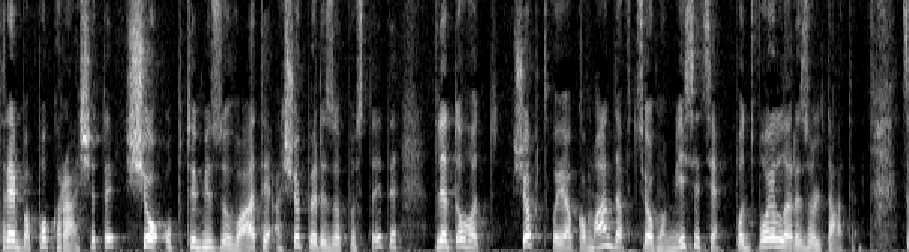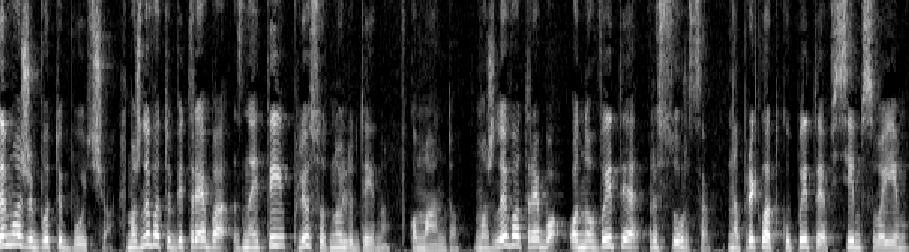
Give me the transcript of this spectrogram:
треба покращити, що оптимізувати, а що перезапустити, для того, щоб твоя команда в цьому місяці подвоїла результати. Це може бути будь-що. Можливо, тобі треба знайти плюс одну людину в команду. Можливо, треба оновити ресурси, наприклад, купити всім своїм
